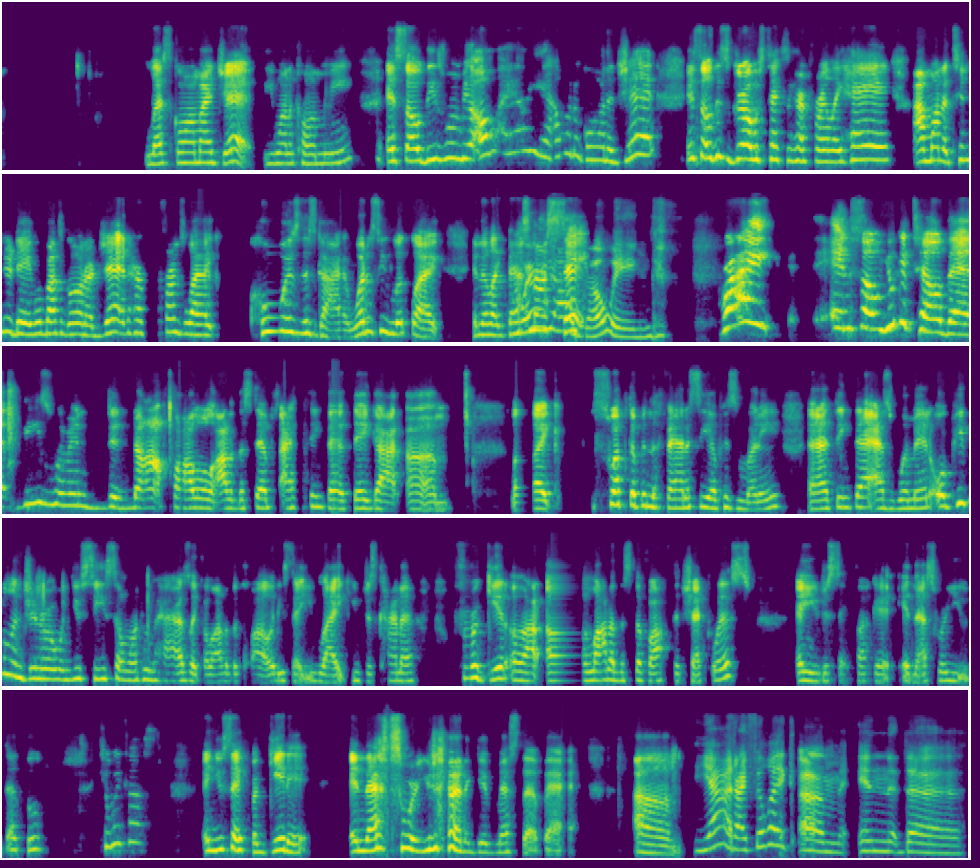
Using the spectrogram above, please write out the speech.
let's go on my jet. You want to come with me? And so these women be like, oh, hell yeah, I want to go on a jet. And so this girl was texting her friend, like, hey, I'm on a Tinder date. We're about to go on a jet. And her friend's like, who is this guy? What does he look like? And they're like, that's Where not are y'all safe. going? Right. And so you could tell that these women did not follow a lot of the steps. I think that they got um like swept up in the fantasy of his money. And I think that as women or people in general, when you see someone who has like a lot of the qualities that you like, you just kind of forget a lot a lot of the stuff off the checklist and you just say fuck it. And that's where you that oop, can we cuss? And you say forget it. And that's where you kind of get messed up at. Um Yeah, and I feel like um in the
